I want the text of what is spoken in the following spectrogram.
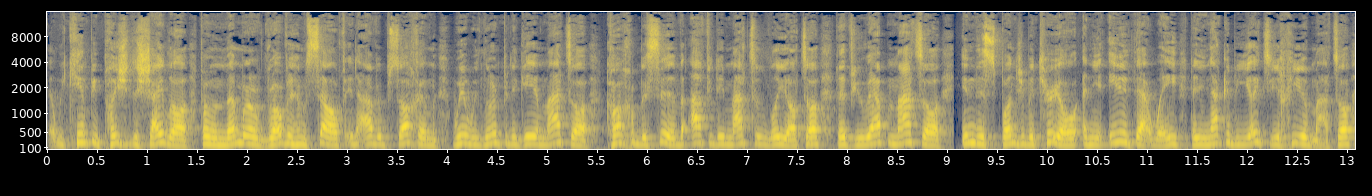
that we can't be pushed the shaila from a member of Rava himself in Avib Sachim, where we learn Benegeya Matzah, Karcha Besiv, Afide Matzah Loyata, that if you wrap matzah in this spongy material and you eat it that way, then you're not going to be Yaitzi Yechiv Matzah,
